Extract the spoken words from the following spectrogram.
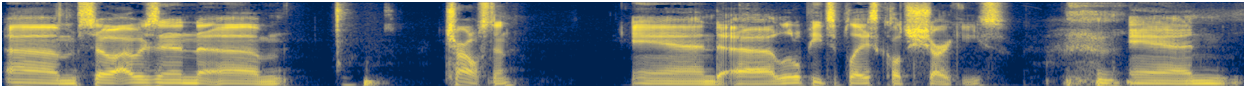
Um, so I was in um, Charleston and a little pizza place called Sharky's. And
